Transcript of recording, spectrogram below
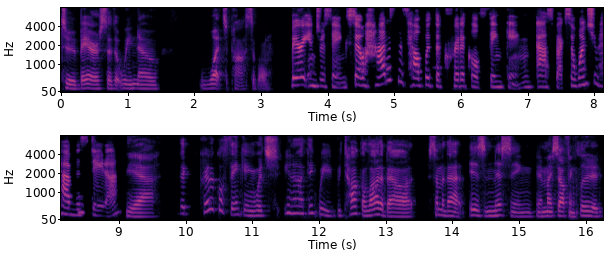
to bear so that we know what's possible. Very interesting. So, how does this help with the critical thinking aspect? So, once you have this data, yeah, the critical thinking, which you know, I think we we talk a lot about, some of that is missing, and myself included.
